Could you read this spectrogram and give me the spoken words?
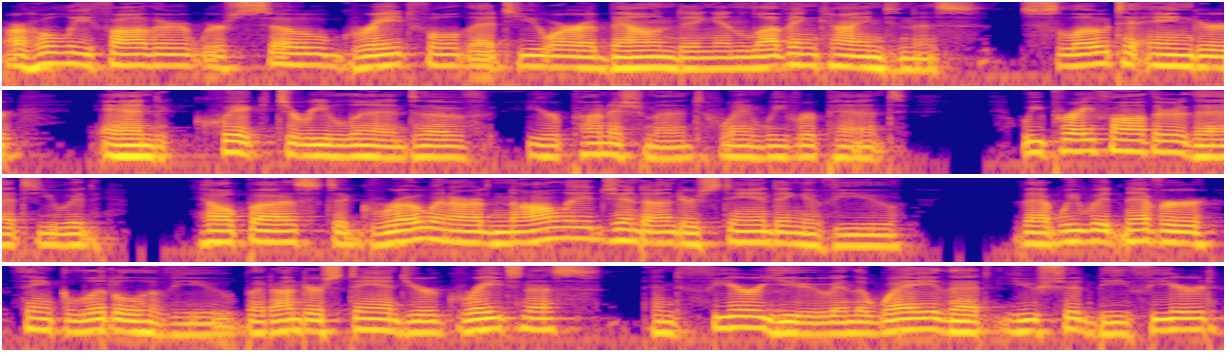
Our Holy Father, we're so grateful that you are abounding in loving kindness, slow to anger, and quick to relent of your punishment when we repent. We pray, Father, that you would help us to grow in our knowledge and understanding of you, that we would never think little of you, but understand your greatness and fear you in the way that you should be feared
